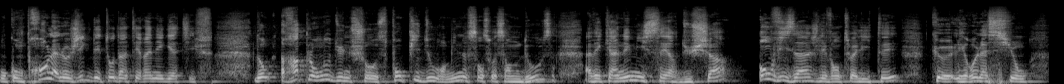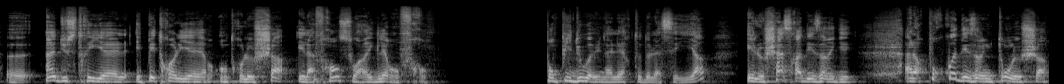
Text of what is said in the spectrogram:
on comprend la logique des taux d'intérêt négatifs. Donc rappelons-nous d'une chose, Pompidou en 1972, avec un émissaire du chat, envisage l'éventualité que les relations euh, industrielles et pétrolières entre le chat et la France soient réglées en francs. Pompidou a une alerte de la CIA et le chat sera désingué. Alors pourquoi désingue-t-on le chat?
